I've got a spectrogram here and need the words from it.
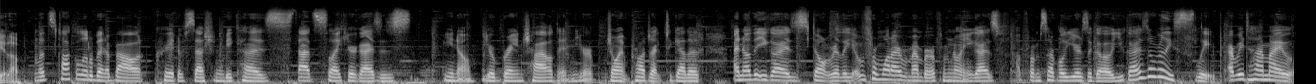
get up. Let's talk a little bit about Creative Session because that's like your guys's, you know, your brainchild and your joint project together. I know that you guys don't really, from what I remember from knowing you guys from several years ago, you guys don't really sleep. Every time I,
